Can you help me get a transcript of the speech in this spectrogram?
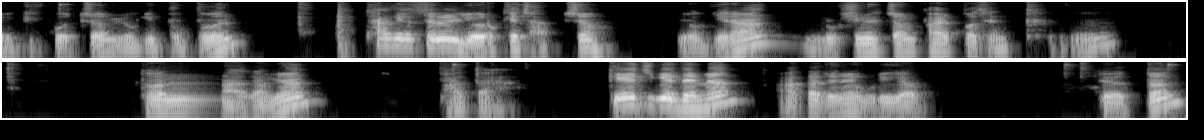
여기 고점 여기 부분 타겟을 이렇게 잡죠. 여기랑 61.8%더 나가면 바닥 깨지게 되면 아까 전에 우리가 배웠던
